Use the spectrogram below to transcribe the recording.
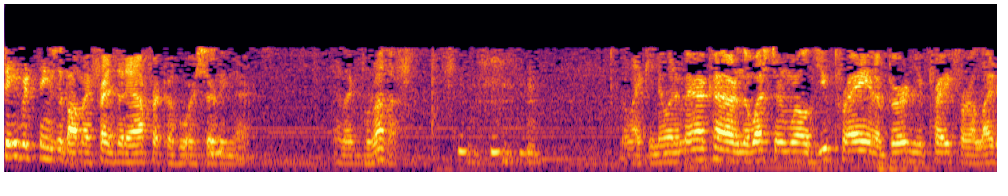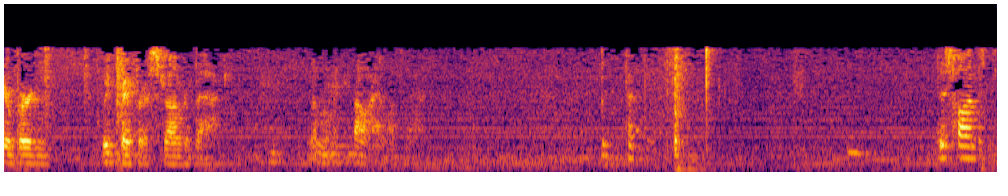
favorite things about my friends in Africa who are serving there. They're like, brother. They're like, you know, in America or in the Western world, you pray and a burden, you pray for a lighter burden. We pray for a stronger back. I'm like, oh, I love this haunts me.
